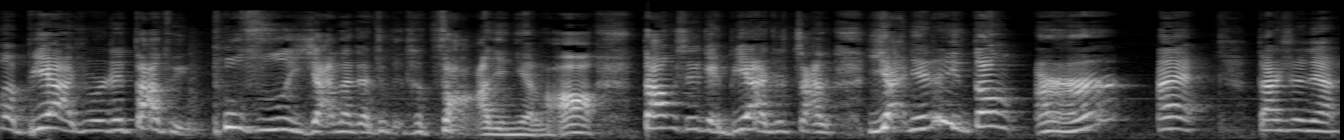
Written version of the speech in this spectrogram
着卞亚军的大腿，噗呲一下，那家就给他扎进去了啊！当时给卞亚军扎，眼睛这一瞪，嗯，哎，但是呢，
